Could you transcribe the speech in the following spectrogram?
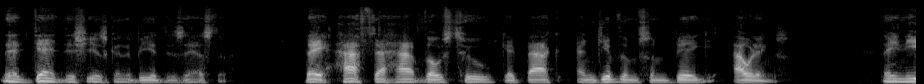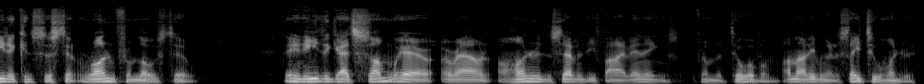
They're dead. This year's going to be a disaster. They have to have those two get back and give them some big outings. They need a consistent run from those two. They need to get somewhere around 175 innings from the two of them. I'm not even going to say 200,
